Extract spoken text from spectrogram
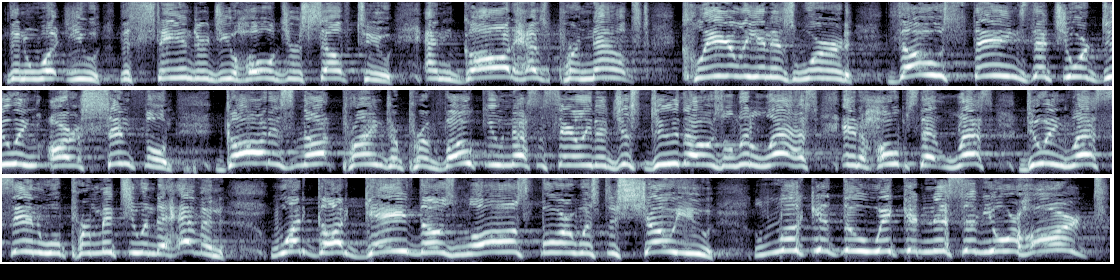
than what you, the standard you hold yourself to. And God has pronounced clearly in His Word, those things that you're doing are sinful. God is not trying to provoke you necessarily to just do those a little less in hopes that less, doing less sin will permit you into heaven. What God gave those laws for was to show you, look at the wickedness of your heart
